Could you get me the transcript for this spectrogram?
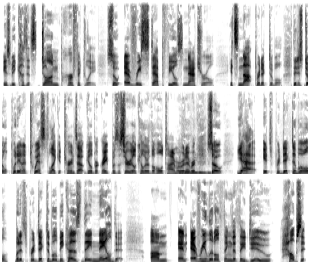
is because it's done perfectly. So every step feels natural. It's not predictable. They just don't put in a twist like it turns out gilbert grape was a serial killer the whole time or whatever. So yeah it's predictable but it's predictable because they nailed it. Um, and every little thing that they do helps it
